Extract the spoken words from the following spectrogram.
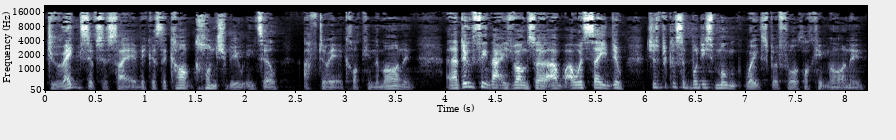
dregs of society because they can't contribute until after eight o'clock in the morning. And I do think that is wrong. So I, I would say, just because a Buddhist monk wakes up at four o'clock in the morning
